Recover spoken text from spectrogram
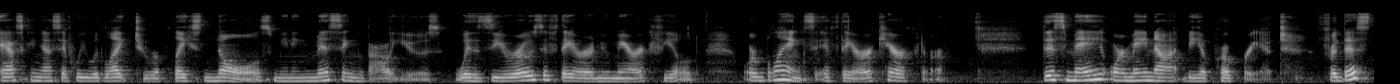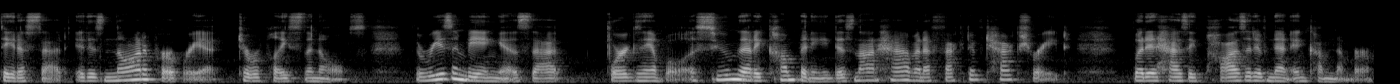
asking us if we would like to replace nulls, meaning missing values, with zeros if they are a numeric field, or blanks if they are a character. This may or may not be appropriate. For this data set, it is not appropriate to replace the nulls. The reason being is that, for example, assume that a company does not have an effective tax rate, but it has a positive net income number.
